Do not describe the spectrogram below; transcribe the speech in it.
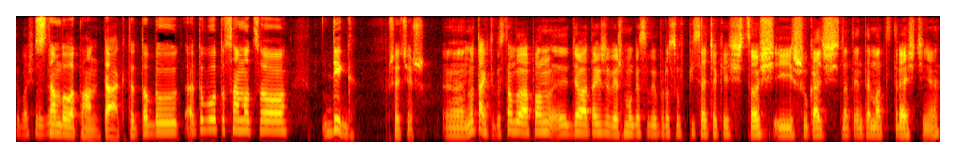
Chyba się nazywa? Stumble upon, tak. To, to, był, ale to było to samo co Dig przecież. E, No tak, tylko Stumble Upon y, działa tak, że wiesz, mogę sobie po prostu wpisać jakieś coś i szukać na ten temat treści, nie?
